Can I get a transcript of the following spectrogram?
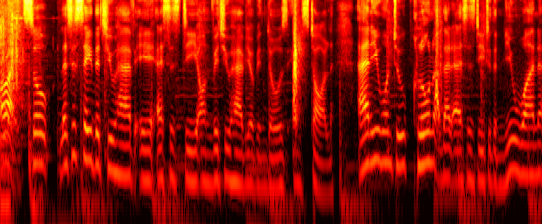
Alright, so let's just say that you have a SSD on which you have your Windows installed and you want to clone that SSD to the new one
